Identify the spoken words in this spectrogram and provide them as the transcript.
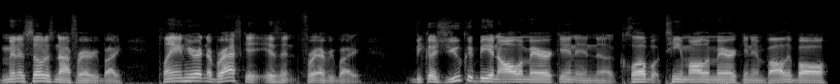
Minnesota's not for everybody. Playing here at Nebraska isn't for everybody because you could be an All American and a club team All American in volleyball,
